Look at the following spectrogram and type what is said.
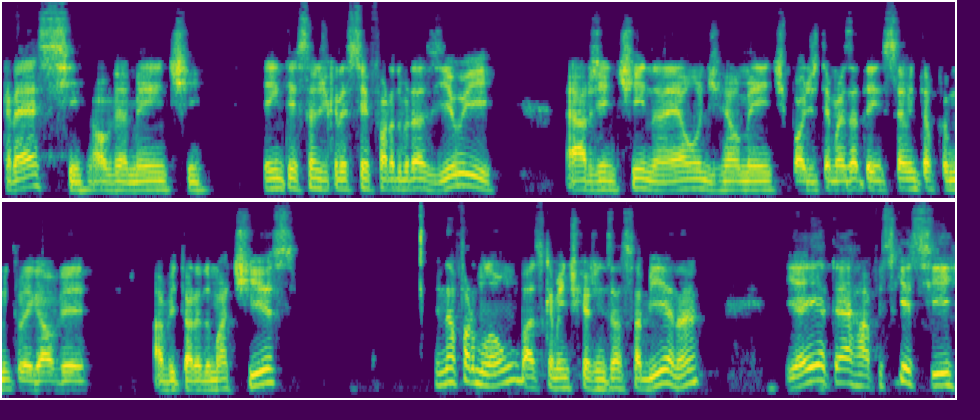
cresce, obviamente, tem intenção de crescer fora do Brasil e a Argentina é onde realmente pode ter mais atenção, então foi muito legal ver a vitória do Matias. E na Fórmula 1, basicamente, que a gente já sabia, né? E aí até, Rafa, esqueci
